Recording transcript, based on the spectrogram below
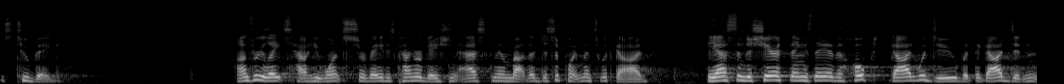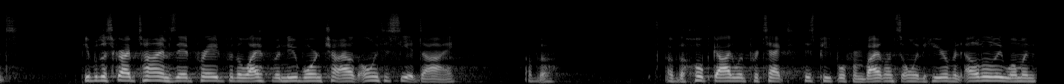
is Too Big. Hans relates how he once surveyed his congregation, asking them about their disappointments with God. He asked them to share things they had hoped God would do, but that God didn't. People described times they had prayed for the life of a newborn child only to see it die of the, of the hope God would protect his people from violence, only to hear of an elderly woman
